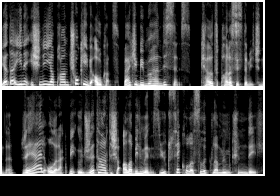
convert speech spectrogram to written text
ya da yine işini yapan çok iyi bir avukat, belki bir mühendisseniz kağıt para sistemi içinde reel olarak bir ücret artışı alabilmeniz yüksek olasılıkla mümkün değil.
